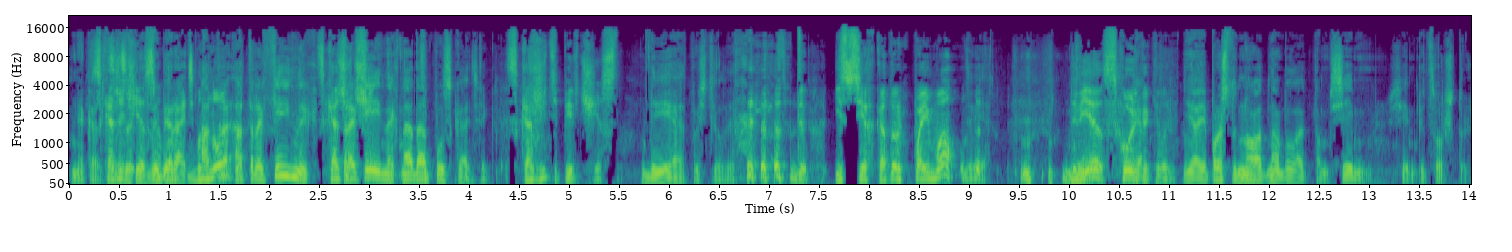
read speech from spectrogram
мне кажется, Скажи честно, забирать. Много... А, а трофейных, Скажи трофейных ч... надо отпускать. Скажи теперь честно. Две я отпустил. Из всех, которых поймал? Две. Две сколько килограмм? Не, я просто, ну, одна была там 7, 7 500, что ли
